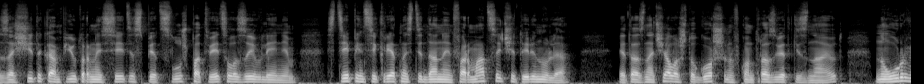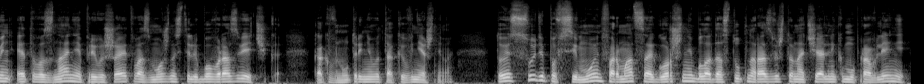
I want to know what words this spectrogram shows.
Защита компьютерной сети спецслужб ответила заявлением «Степень секретности данной информации 4 нуля». Это означало, что Горшина в контрразведке знают, но уровень этого знания превышает возможности любого разведчика, как внутреннего, так и внешнего. То есть, судя по всему, информация о Горшине была доступна разве что начальникам управлений,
